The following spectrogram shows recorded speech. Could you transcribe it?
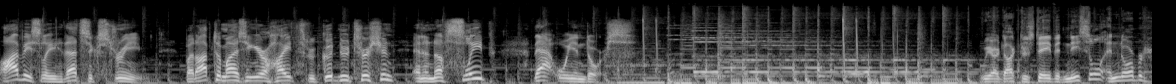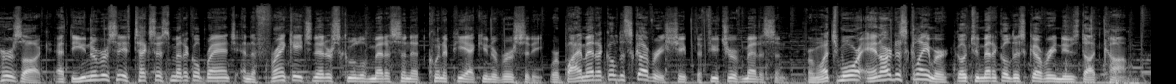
Obviously, that's extreme. But optimizing your height through good nutrition and enough sleep, that we endorse. We are Doctors David Niesel and Norbert Herzog at the University of Texas Medical Branch and the Frank H. Netter School of Medicine at Quinnipiac University, where biomedical discoveries shape the future of medicine. For much more and our disclaimer, go to medicaldiscoverynews.com.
